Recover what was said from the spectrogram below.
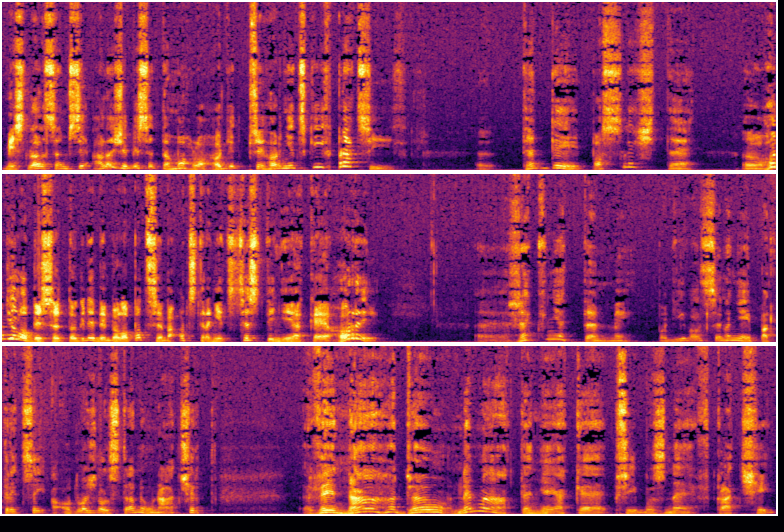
Myslel jsem si ale, že by se to mohlo hodit při hornických pracích. E, tedy, poslyšte. E, hodilo by se to, kdyby bylo potřeba odstranit z cesty nějaké hory. E, řekněte mi, podíval se na něj Patricej a odložil stranou náčrt. Vy náhodou nemáte nějaké příbuzné v klači?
